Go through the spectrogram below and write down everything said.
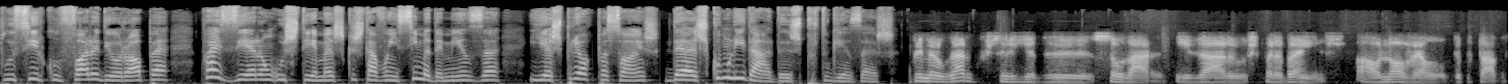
pelo círculo fora da Europa, quais eram os temas que estavam em cima da mesa e as preocupações das comunidades portuguesas? Em primeiro lugar, gostaria de saudar e dar os parabéns ao Nobel deputado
